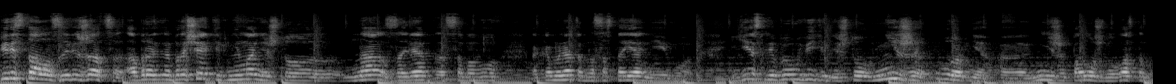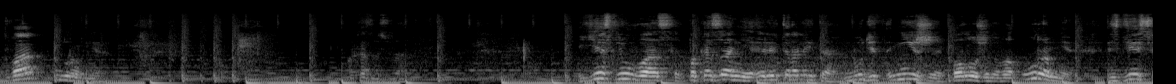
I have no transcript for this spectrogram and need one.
перестала заряжаться, обращайте внимание, что на заряд самого аккумулятора, на состояние его. Если вы увидели, что ниже уровня, э, ниже положено, у вас там два уровня, Если у вас показание электролита будет ниже положенного уровня, здесь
